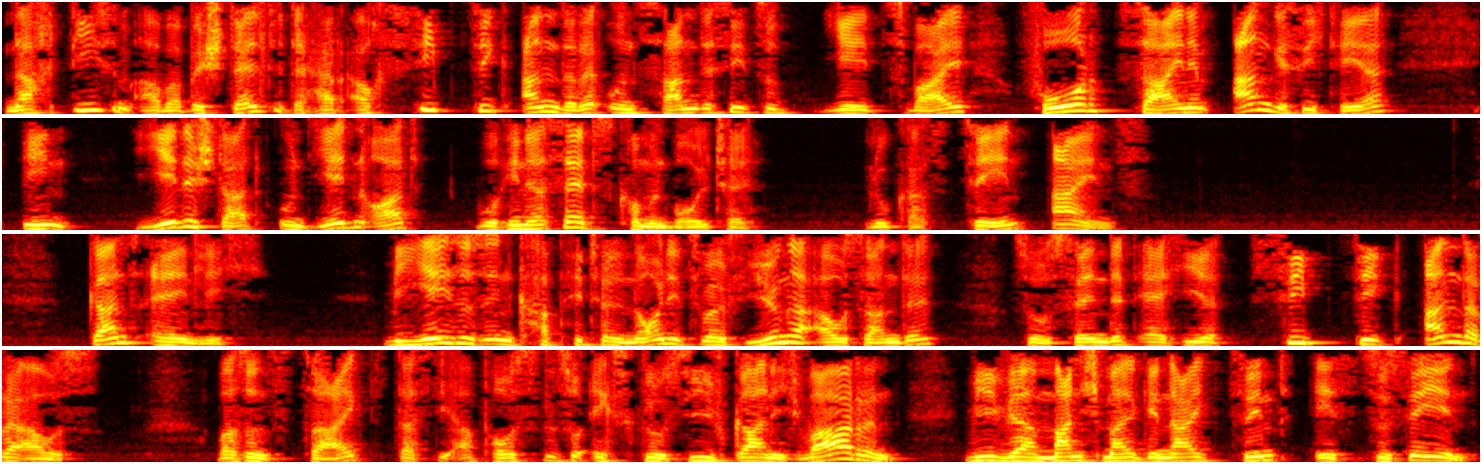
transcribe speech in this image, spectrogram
Nach diesem aber bestellte der Herr auch siebzig andere und sandte sie zu je zwei vor seinem Angesicht her in jede Stadt und jeden Ort, wohin er selbst kommen wollte. Lukas 10, 1. Ganz ähnlich wie Jesus in Kapitel 9 die zwölf Jünger aussandte, so sendet er hier siebzig andere aus, was uns zeigt, dass die Apostel so exklusiv gar nicht waren, wie wir manchmal geneigt sind, es zu sehen.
